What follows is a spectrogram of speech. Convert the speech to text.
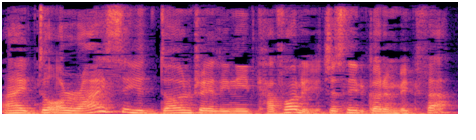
I doraisa, you don't really need kavana. You just need to go to mikveh,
